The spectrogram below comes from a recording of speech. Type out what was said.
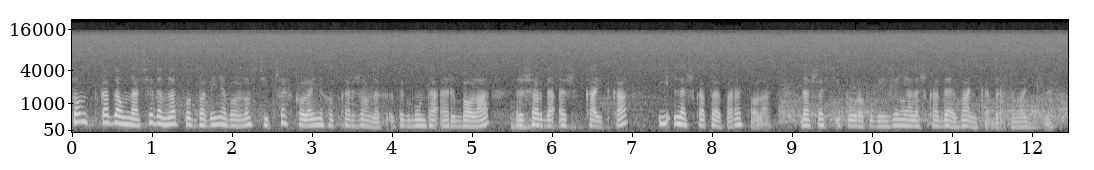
Sąd skazał na 7 lat pozbawienia wolności trzech kolejnych oskarżonych Zygmunta R. Bola, Ryszarda Esz Kajtka i Leszka P. Parasola. Na 6,5 roku więzienia Leszka D. Wańkę, brata Malizny.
